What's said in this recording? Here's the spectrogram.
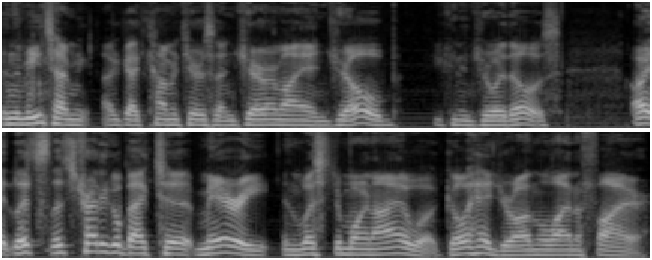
In the meantime, I've got commentaries on Jeremiah and Job. You can enjoy those. All right, let's let's try to go back to Mary in West Des Moines, Iowa. Go ahead, you're on the line of fire.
